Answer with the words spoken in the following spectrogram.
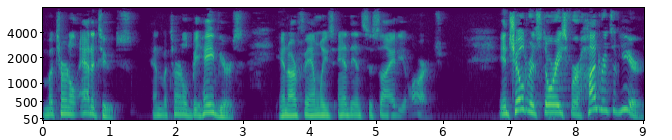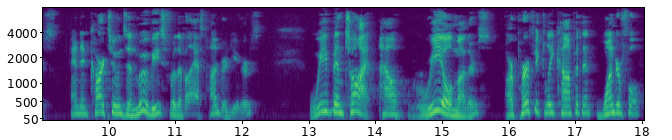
maternal attitudes and maternal behaviors in our families and in society at large. In children's stories for hundreds of years, and in cartoons and movies for the last hundred years, we've been taught how real mothers are perfectly competent, wonderful,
